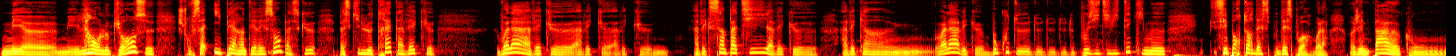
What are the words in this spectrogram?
Mais euh, mais là, en l'occurrence, je trouve ça hyper intéressant parce que parce qu'il le traite avec voilà, avec avec avec avec sympathie, avec euh, avec un voilà, avec euh, beaucoup de, de, de, de, positivité qui me c'est porteur d'espoir. Voilà, j'aime pas euh, qu'on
